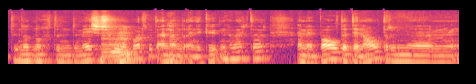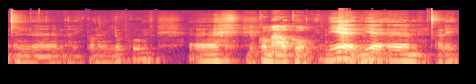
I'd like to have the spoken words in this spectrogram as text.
Toen dat nog de, de meisjesschool mm -hmm. werd. En dan in de keuken gewerkt daar. En mijn pa altijd in Alter. Een, een, ik kan er niet opkomen. De Comalco. Nee, nee. Um, allee,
